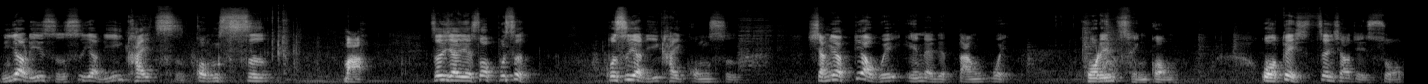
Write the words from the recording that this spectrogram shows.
你要离职是要离开此公司吗？”曾小姐说：“不是，不是要离开公司，想要调回原来的单位，可能成功。”我对曾小姐说：“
